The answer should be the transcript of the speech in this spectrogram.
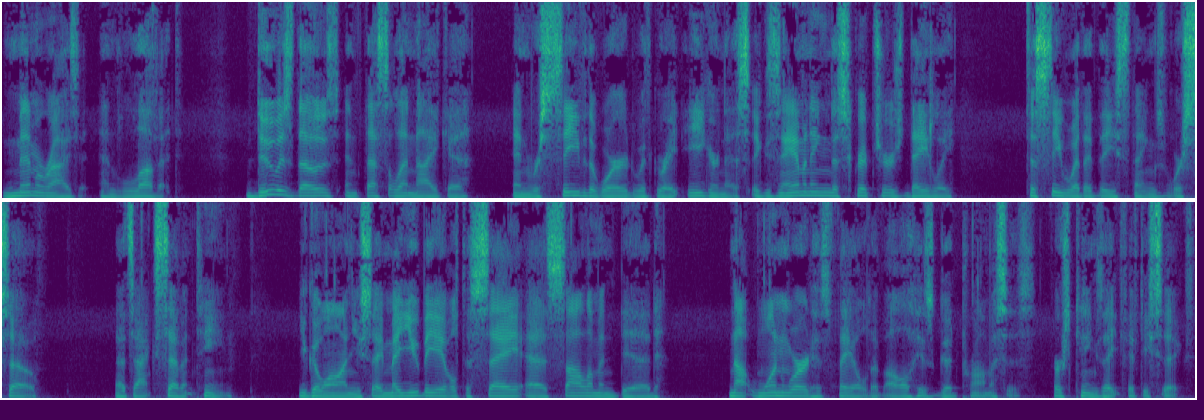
memorize it, and love it. Do as those in Thessalonica and receive the word with great eagerness, examining the scriptures daily to see whether these things were so. That's Acts 17. You go on, you say, May you be able to say, as Solomon did, not one word has failed of all his good promises. 1 Kings 8:56.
